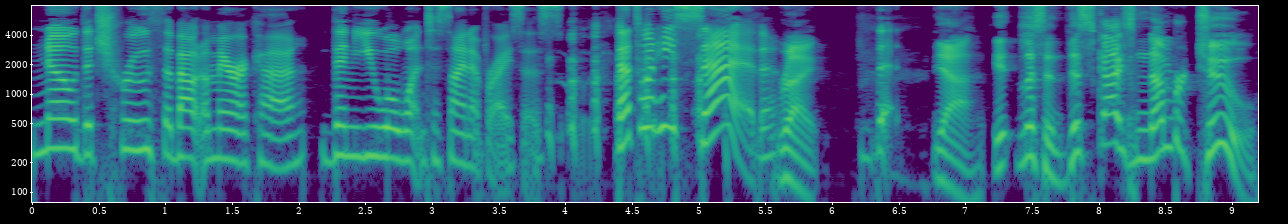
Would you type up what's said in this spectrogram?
know the truth about America, then you will want to sign up for ISIS. That's what he said. right. Th- Yeah. It, listen, this guy's number two.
